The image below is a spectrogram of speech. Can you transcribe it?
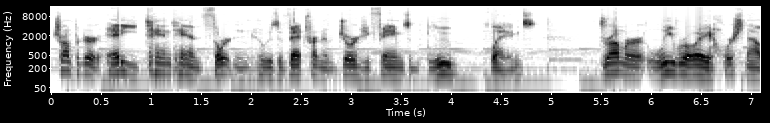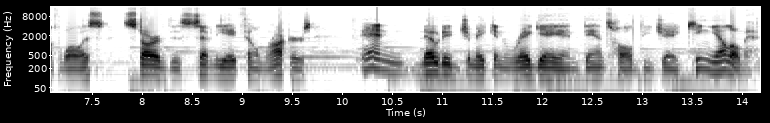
trumpeter Eddie Tantan Thornton, who was a veteran of Georgie Fame's Blue Flames, drummer Leroy Horsemouth Wallace, star of the 78 film Rockers, and noted Jamaican reggae and dancehall DJ King Yellowman.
